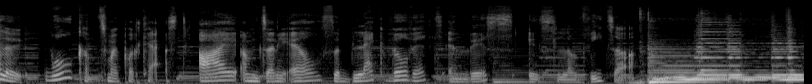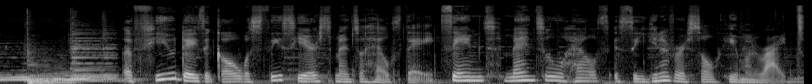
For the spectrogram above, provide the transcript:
Hello, welcome to my podcast. I am Danielle, the Black Velvet, and this is La Vita. A few days ago was this year's Mental Health Day, themed Mental Health is a Universal Human Right,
